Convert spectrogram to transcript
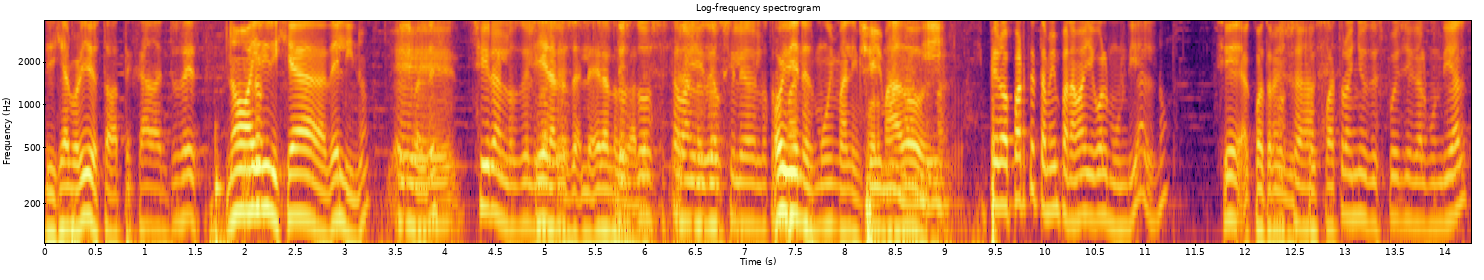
dirigía el Bolillo, estaba Tejada. Entonces, No, ahí Creo- dirigía Deli, ¿no? Deli Eh, sí, eran los del Sí, eran los eran los dos estaban los de dos. auxiliar el otro. hoy vienes muy mal Sí, muy informado. mal, y- Y- pero aparte también Panamá llegó al Mundial, ¿no? Sí, a cuatro O años sea, después. cuatro años después llega al Mundial.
